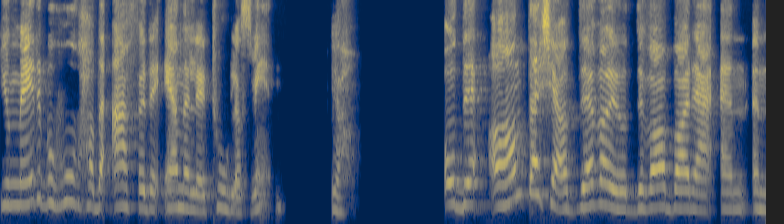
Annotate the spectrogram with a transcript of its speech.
jo mer behov hadde jeg for det ene eller to glass vin. Ja. Og det ante jeg ikke, at det var jo det var bare en, en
